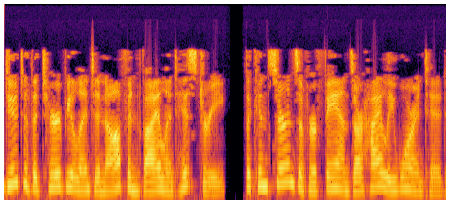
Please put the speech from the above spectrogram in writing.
Due to the turbulent and often violent history, the concerns of her fans are highly warranted.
